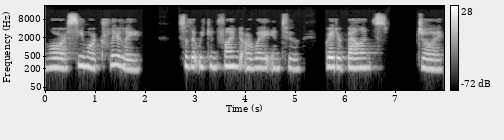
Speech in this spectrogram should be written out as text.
more, see more clearly, so that we can find our way into greater balance, joy,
